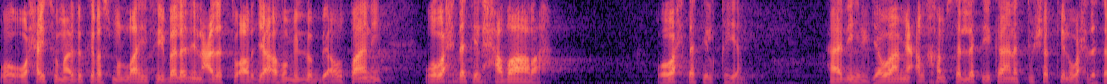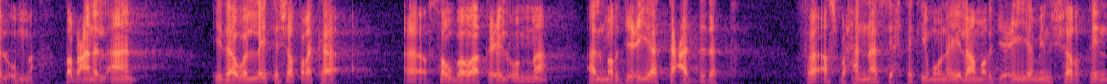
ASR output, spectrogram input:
وحيثما ذكر اسم الله في بلد عددت أرجاءه من لب أوطاني ووحدة الحضارة ووحدة القيم. هذه الجوامع الخمسة التي كانت تشكل وحدة الأمة. طبعا الآن إذا وليت شطرك آه، صوب واقع الأمة المرجعيات تعددت. فأصبح الناس يحتكمون إلى مرجعية من شرق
